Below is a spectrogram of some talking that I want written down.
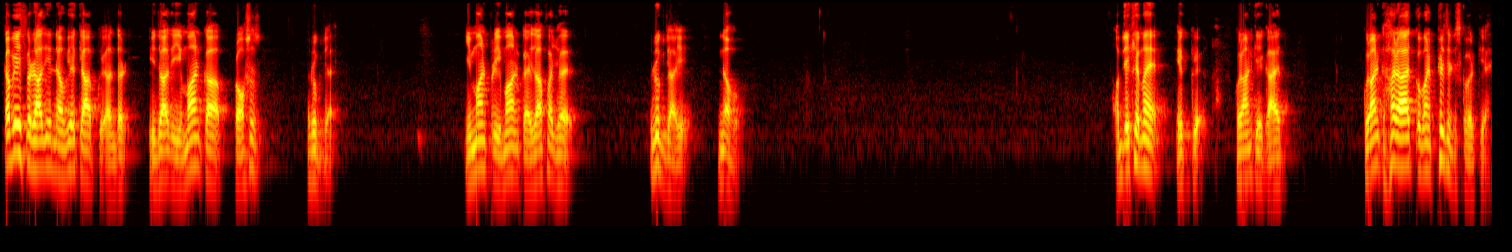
کبھی اس پر راضی نہ ہوئے کہ آپ کے اندر ایجاد ایمان کا پروسیس رک جائے۔ ایمان پر ایمان کا اضافہ جو ہے، رک جائے، نہ ہو۔ اب دیکھیے میں ایک قرآن کی ایک آیت، قرآن کی ہر آیت کو میں نے پھر سے ڈسکور کیا ہے۔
